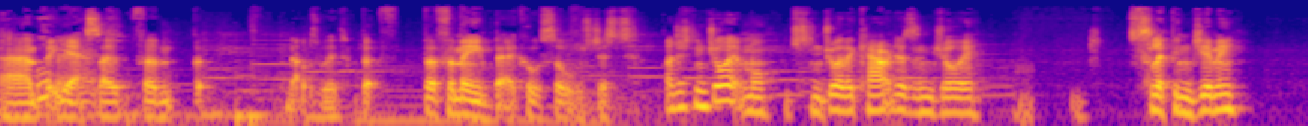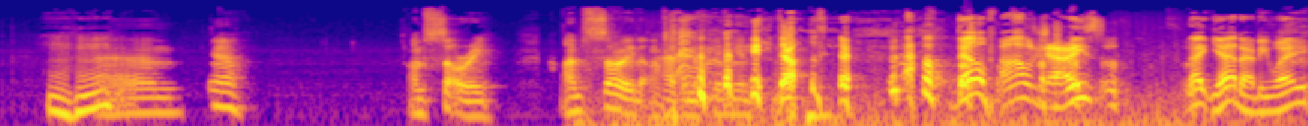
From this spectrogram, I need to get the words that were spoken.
um, but yeah. So for but that was weird. But but for me, Better Call Saul was just I just enjoy it more. Just enjoy the characters. Enjoy slipping Jimmy. Um, yeah. I'm sorry. I'm sorry that I have an opinion. don't, don't apologize. Not yet, anyway.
